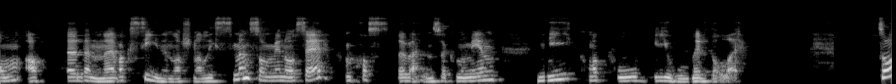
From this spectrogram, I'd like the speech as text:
om at eh, denne vaksinenasjonalismen som vi nå ser, kan koste verdensøkonomien 9,2 billioner dollar. Så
